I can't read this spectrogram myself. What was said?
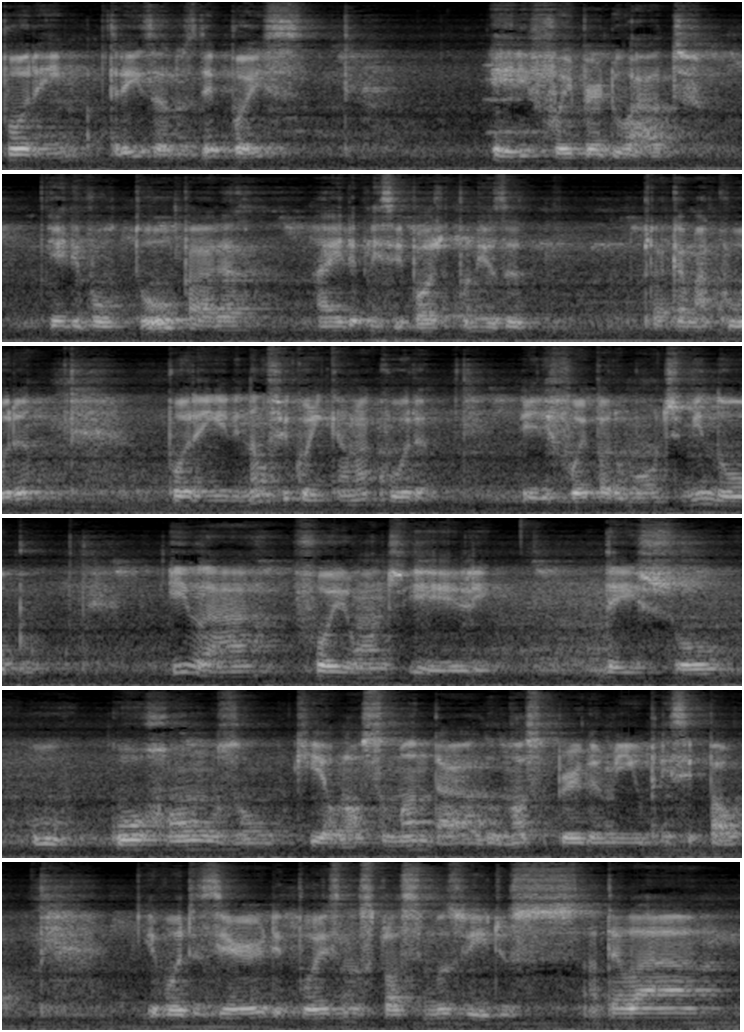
Porém, três anos depois, ele foi perdoado. Ele voltou para a ilha principal japonesa para Kamakura, porém ele não ficou em Kamakura, ele foi para o Monte Minobu e lá foi onde ele deixou o Goronzon, que é o nosso mandalo, o nosso pergaminho principal. Eu vou dizer depois nos próximos vídeos. Até lá!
